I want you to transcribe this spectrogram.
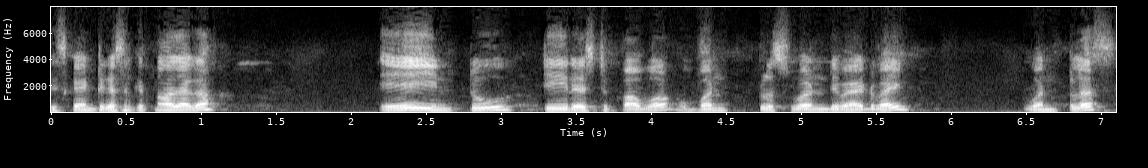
इसका इंटीग्रेशन कितना हो जाएगा? A into t raised power one plus one divide by one plus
